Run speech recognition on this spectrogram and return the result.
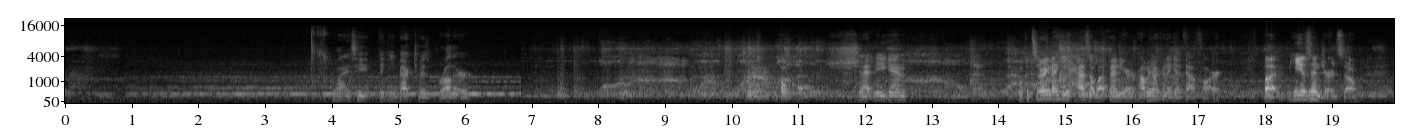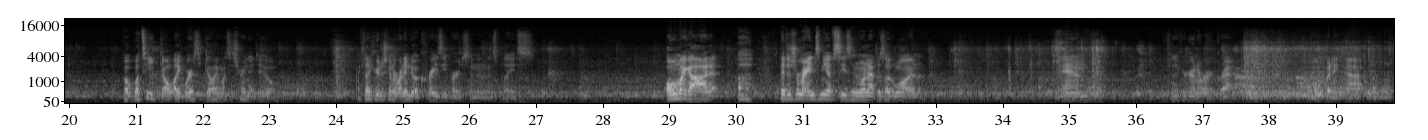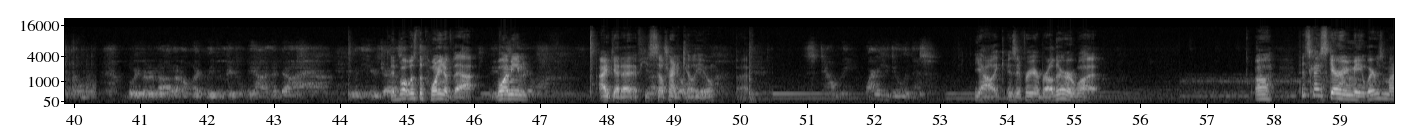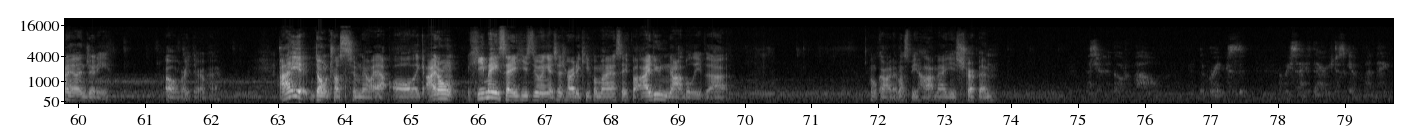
Why is he thinking back to his brother? Shit, Negan. Well, considering that he has a weapon, you're probably not going to get that far. But he is injured, so. But what's he going? Like, where's he going? What's he trying to do? I feel like you're just going to run into a crazy person in this place. Oh my god. Ugh, that just reminds me of season 1, episode 1 and I feel like you're gonna regret opening that. Then what was the point of that? Well, I mean, I get it if he's still trying to kill you, but Just tell me, why are you doing this? yeah, like, is it for your brother or what? Oh, this guy's scaring me. Where's Maya and Jenny? Oh, right there. Okay. I don't trust him now at all. Like, I don't. He may say he's doing it to try to keep Amaia safe, but I do not believe that. Oh god, it must be hot. Maggie's stripping. I should go to Bow. The bricks. Are we safe there? You just give him my name.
